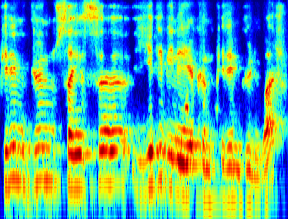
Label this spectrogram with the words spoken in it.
Prim gün sayısı 7000'e yakın prim günü var.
